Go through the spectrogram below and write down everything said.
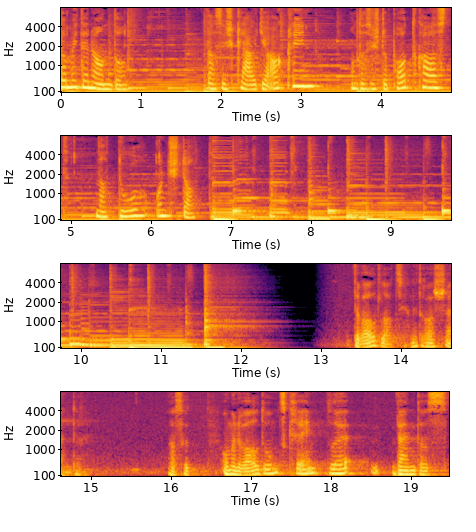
Hallo miteinander. Das ist Claudia Acklin und das ist der Podcast Natur und Stadt. Der Wald lässt sich nicht rasch ändern. Also, um einen Wald umzukrempeln, wenn das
